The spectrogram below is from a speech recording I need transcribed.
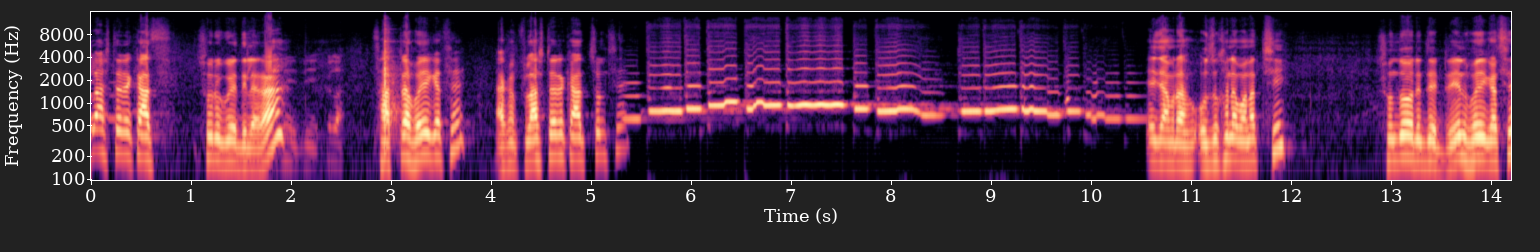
প্লাস্টারের কাজ শুরু করে দিলে হ্যাঁ? ছাদটা হয়ে গেছে এখন প্লাস্টারের কাজ চলছে। এই যে আমরা অজুখানা বানাচ্ছি সুন্দর যে ড্রেন হয়ে গেছে।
